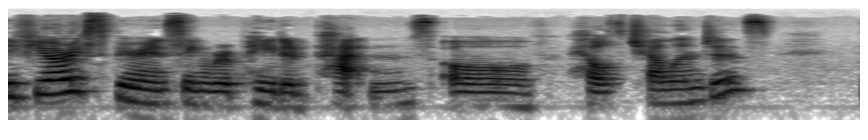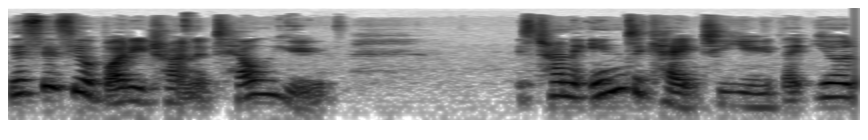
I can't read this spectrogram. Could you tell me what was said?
If you're experiencing repeated patterns of health challenges, this is your body trying to tell you, it's trying to indicate to you that you're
